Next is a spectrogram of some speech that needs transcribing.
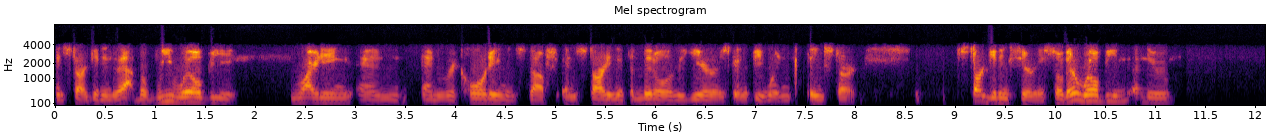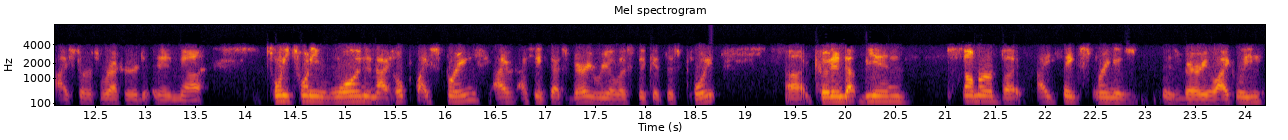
and start getting into that. But we will be writing and and recording and stuff, and starting at the middle of the year is going to be when things start start getting serious. So there will be a new Iced Earth record in uh, 2021, and I hope by spring. I, I think that's very realistic at this point. Uh, it could end up being summer, but I think spring is is very likely.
